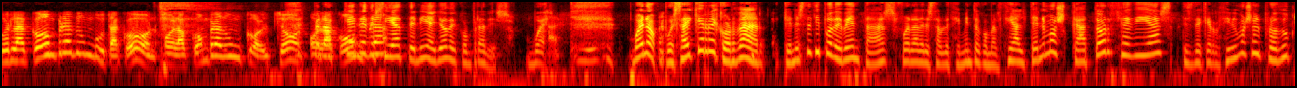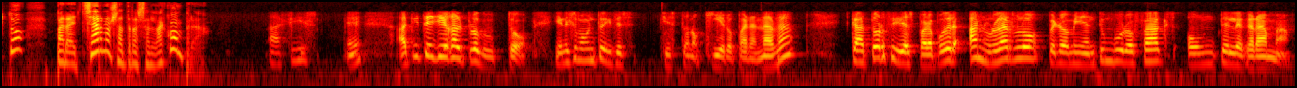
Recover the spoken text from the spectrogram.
Pues la compra de un butacón, o la compra de un colchón, o Pero la ¿qué compra... necesidad tenía yo de comprar eso? Bueno. Es. Bueno, pues hay que recordar que en este tipo de ventas, fuera del establecimiento comercial, tenemos 14 días desde que recibimos el producto para echarnos atrás en la compra. Así es. ¿eh? A ti te llega el producto y en ese momento dices, que esto no quiero para nada, 14 días para poder anularlo, pero mediante un burofax o un telegrama.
